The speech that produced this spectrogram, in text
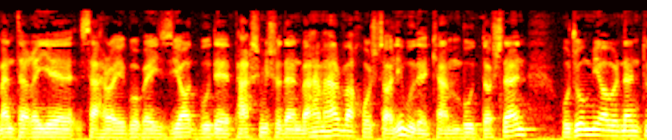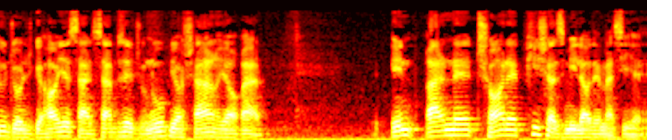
منطقه صحرای گوبی زیاد بوده پخش می شدن و هم هر وقت خوشسالی بوده کم بود داشتن حجوم می آوردن تو جلگه های سرسبز جنوب یا شرق یا غرب. این قرن چهار پیش از میلاد مسیحه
